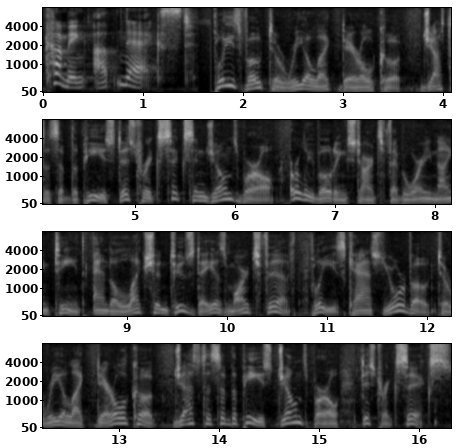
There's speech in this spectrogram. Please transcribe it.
coming up next. Please vote to re-elect Daryl Cook, Justice of the Peace, District 6 in Jonesboro. Early voting starts February 19th and Election Tuesday is March 5th. Please cast your vote to re-elect Daryl Cook, Justice of the Peace, Jonesboro, District 6.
